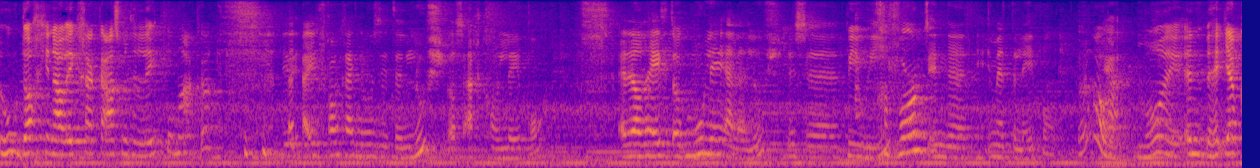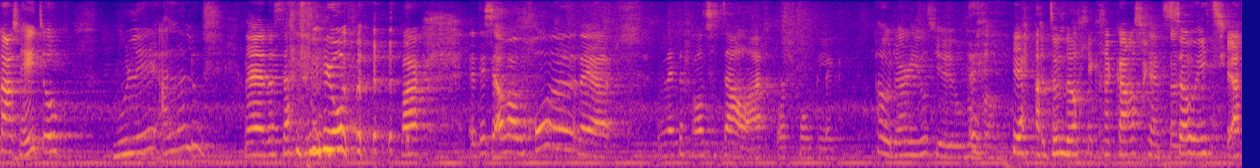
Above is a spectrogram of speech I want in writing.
Hoe dacht je nou, ik ga kaas met een lepel maken? In Frankrijk noemen ze dit een louche, dat is eigenlijk gewoon lepel. En dan heet het ook moulé à la louche, dus oui. gevormd in de, met de lepel. Oh, Ja. mooi. En jouw kaas heet ook moulé à la louche. Nee, dat staat er niet op. maar het is allemaal begonnen nou ja, met de Franse taal eigenlijk oorspronkelijk. Oh, daar hield je heel veel van. Ja, En toen dacht je, ik ga kaas scheppen. zoiets, ja.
